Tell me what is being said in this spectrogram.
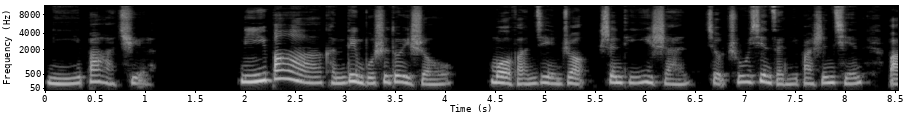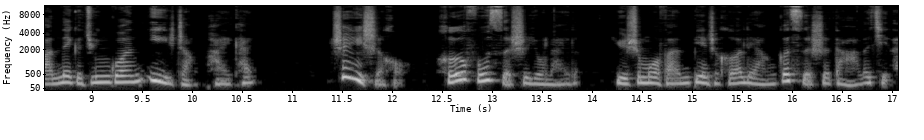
泥巴去了。泥巴肯定不是对手。莫凡见状，身体一闪，就出现在泥巴身前，把那个军官一掌拍开。这时候，和服死士又来了，于是莫凡便是和两个死士打了起来。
